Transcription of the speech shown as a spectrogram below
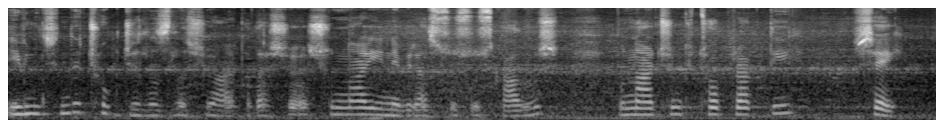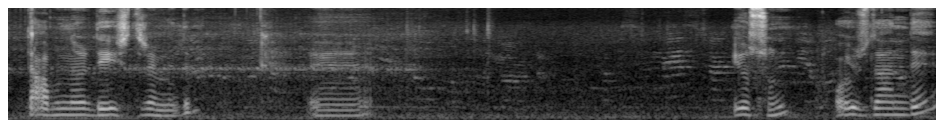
Evin içinde çok cılızlaşıyor arkadaşlar. Şunlar yine biraz susuz kalmış. Bunlar çünkü toprak değil şey. Daha bunları değiştiremedim. Ee, yosun. O yüzden de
